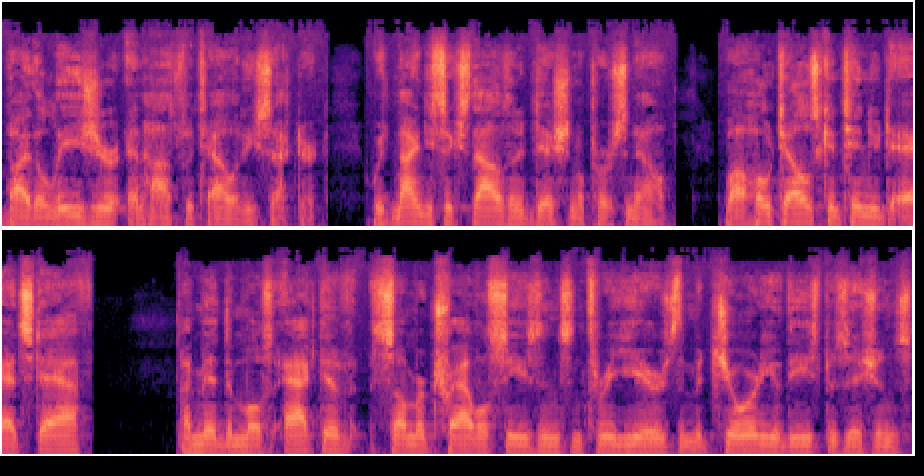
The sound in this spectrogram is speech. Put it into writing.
by the leisure and hospitality sector with 96,000 additional personnel, while hotels continued to add staff. Amid the most active summer travel seasons in three years, the majority of these positions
